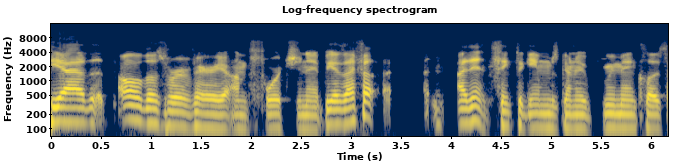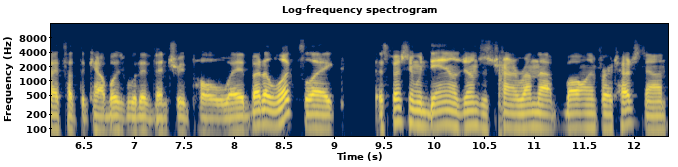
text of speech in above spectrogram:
Yeah, the, all of those were very unfortunate because I felt I didn't think the game was going to remain close. I thought the Cowboys would eventually pull away, but it looked like, especially when Daniel Jones was trying to run that ball in for a touchdown,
